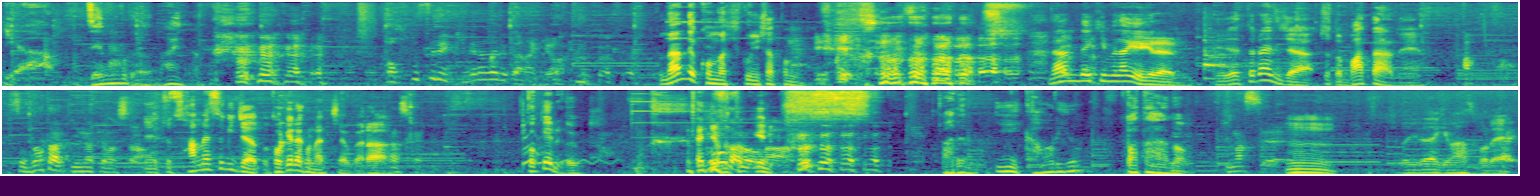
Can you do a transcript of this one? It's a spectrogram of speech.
いやー全部がうまいのよ トップ3決められるかな今日。なんでこんな聞くにしちゃったの？なんで決めなきゃいけないの？でとりあえずじゃあちょっとバターね。あそうバター気になってました。ねちょっと冷めすぎちゃうと溶けなくなっちゃうから。確かに。溶ける？何どうだも溶ける あでもいい香りよ。バターの。いきます。うん。いただきますこれ、はい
